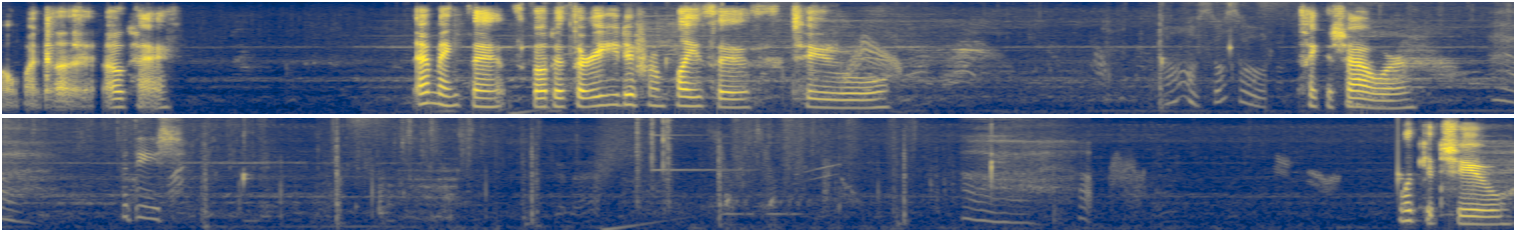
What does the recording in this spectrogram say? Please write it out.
Oh my god. Okay. That makes sense. Go to three different places to Oh, so so. take a shower. Fadish. Look at you.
